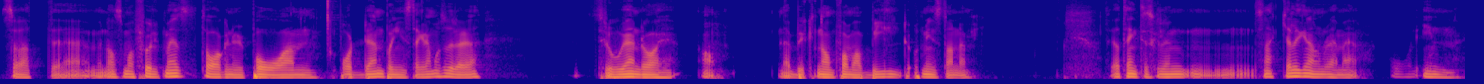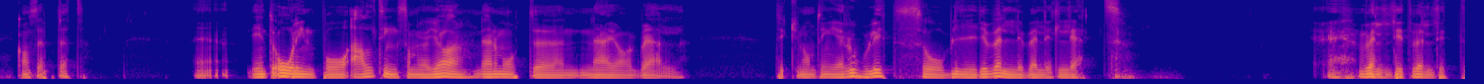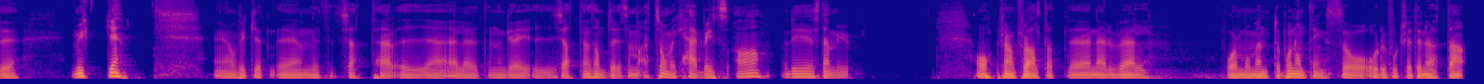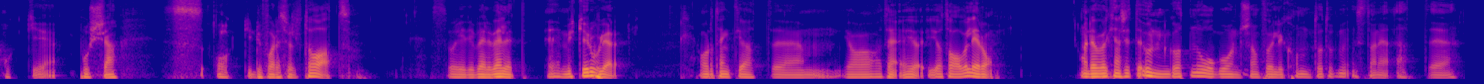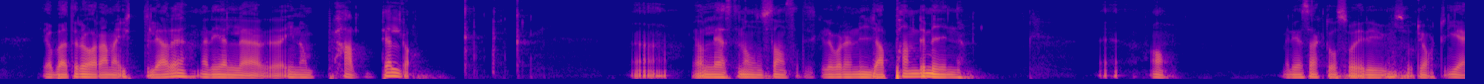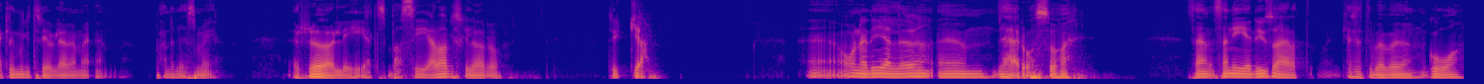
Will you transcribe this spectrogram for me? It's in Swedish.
Så att eh, men de som har följt mig ett tag nu på um, podden, på Instagram och så vidare, tror jag ändå ja, jag har byggt någon form av bild åtminstone. Så jag tänkte jag skulle snacka lite grann om det här med all in-konceptet. Eh, det är inte all in på allting som jag gör. Däremot eh, när jag väl tycker någonting är roligt så blir det väldigt, väldigt lätt eh, väldigt, väldigt mycket. Jag fick ett eh, litet chatt här i, eller en liten grej i chatten samtidigt som Atomic Habits. Ja, det stämmer ju. Och framförallt att när du väl får momentum på någonting så, och du fortsätter nöta och eh, pusha och du får resultat så är det väldigt, väldigt eh, mycket roligare. Och då tänkte jag att ehm, jag, jag, tar väl det då. Och det har väl kanske inte undgått någon som följer kontot åtminstone att eh, jag har börjat röra mig ytterligare när det gäller inom paddel då. Jag läste någonstans att det skulle vara den nya pandemin. Med det sagt då så är det ju såklart jäkligt mycket trevligare med en pandemi som är rörlighetsbaserad skulle jag då tycka. Eh, Och när det gäller eh, det här då så sen, sen är det ju så här att man kanske inte behöver gå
